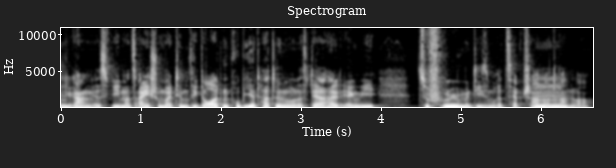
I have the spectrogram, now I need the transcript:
mhm. gegangen ist, wie man es eigentlich schon bei Timothy Dalton probiert hatte, nur dass der halt irgendwie zu früh mit diesem Rezept scheinbar mhm. dran war.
